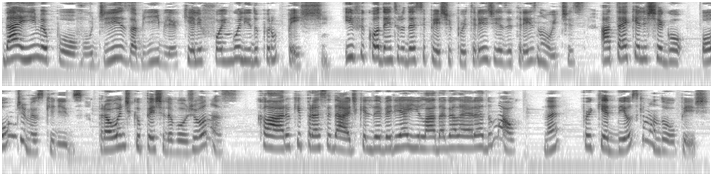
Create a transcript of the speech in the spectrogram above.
Daí, meu povo, diz a Bíblia que ele foi engolido por um peixe. E ficou dentro desse peixe por três dias e três noites, até que ele chegou onde, meus queridos? Para onde que o peixe levou Jonas? Claro que para a cidade que ele deveria ir lá da galera do mal, né? Porque Deus que mandou o peixe.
